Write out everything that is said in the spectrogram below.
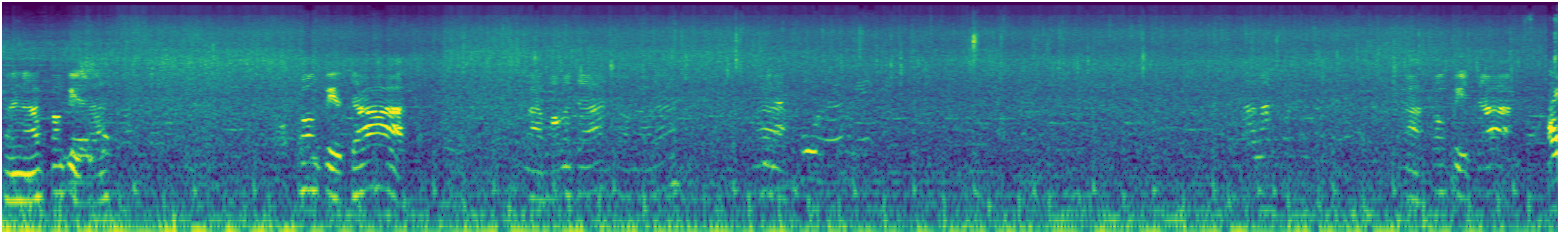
อะไรนะกล้องปิดนะ กล้องปิดจ้ามาพร้อมนะจ้าพร้อมแล้วนะมาอะกล้องปิดจ้าไอ้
